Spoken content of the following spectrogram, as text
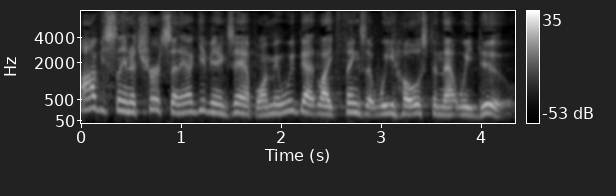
obviously, in a church setting, I'll give you an example. I mean, we've got like things that we host and that we do.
